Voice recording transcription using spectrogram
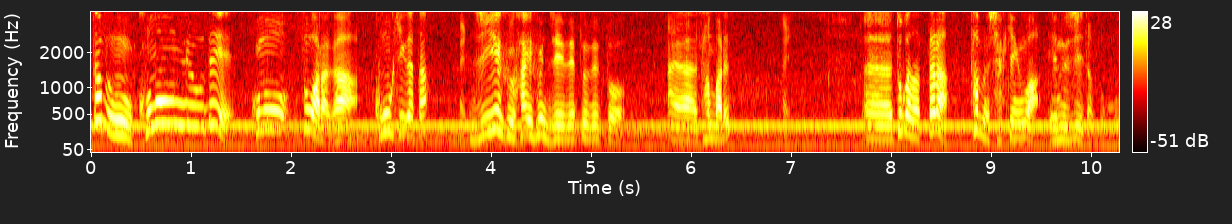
多分この音量でこのソアラが後期型、い。GF-JZZ30、えー30はいえーとかだったら多分車検は NG だと思う。あ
